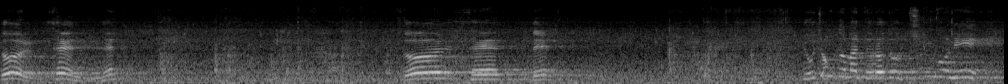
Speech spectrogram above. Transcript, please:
둘, 셋, 넷. 둘, 셋, 넷. 요 정도만 들어도 충분히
